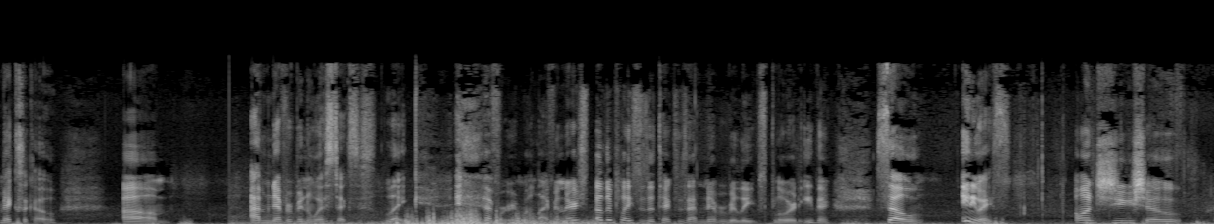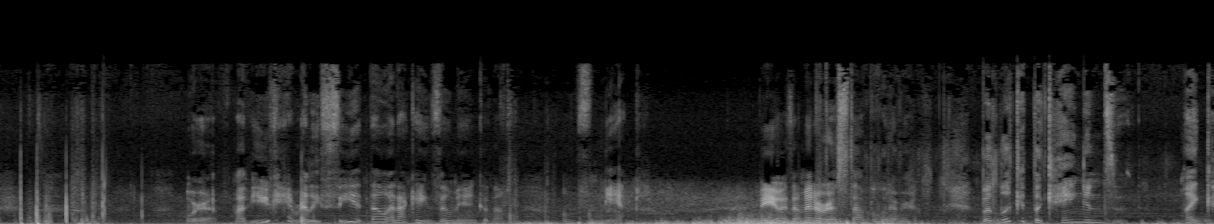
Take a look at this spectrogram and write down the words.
Mexico. Um, I've never been to West Texas, like ever in my life. And there's other places in Texas I've never really explored either. So, anyways, I want you to show where my view you can't really see it though and i can't zoom in because i'm on snap anyways i'm at a rest stop or whatever but look at the canyons like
